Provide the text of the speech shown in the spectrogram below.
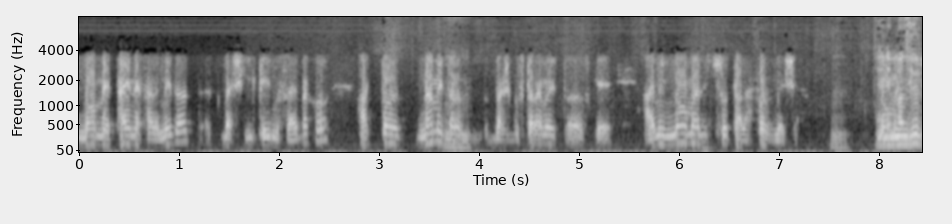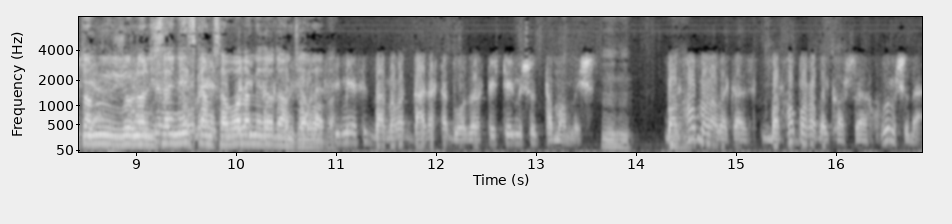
نام پنج نفر می‌داد بهش که مصاحبه کن. حتی نمی‌تونه بهش گفتن نمی‌تونه که همین نام از چطور تلفظ میشه. یعنی منظورتان اون ژورنالیست نیست که هم سوال می‌دادم جواب می‌رسید برنامه در دقیقه 12 دقیقه می‌شد تمام می‌شد بارها منابع بارها بارها کار شده. خوب شده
